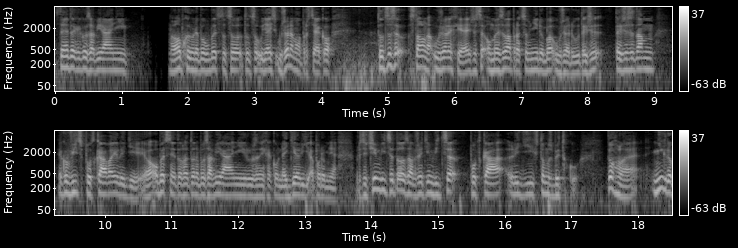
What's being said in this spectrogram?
Stejně tak jako zavírání malou obchodu nebo vůbec to, co, to, co udělají s úřadama. Prostě jako to, co se stalo na úřadech, je, že se omezila pracovní doba úřadů, takže, takže se tam jako víc potkávají lidi. Jo? Obecně tohleto nebo zavírání různých jako nedělí a podobně. Protože čím více toho zavře, tím více potká lidí v tom zbytku. Tohle nikdo,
